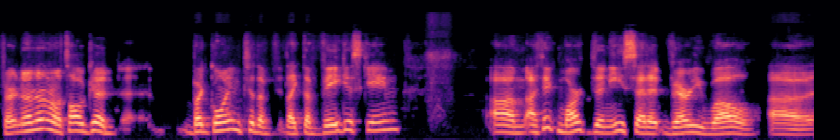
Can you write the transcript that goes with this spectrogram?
Fair. No, no, no. It's all good. But going to the like the Vegas game, um, I think Marc Denis said it very well, uh,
